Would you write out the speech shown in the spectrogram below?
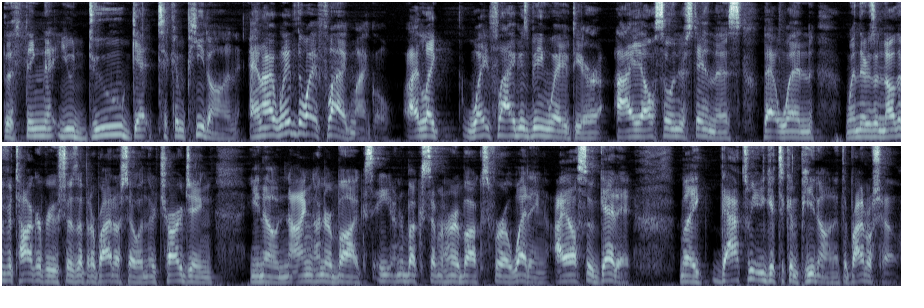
the thing that you do get to compete on, and I wave the white flag, Michael. I like white flag is being waved here. I also understand this that when when there's another photographer who shows up at a bridal show and they're charging, you know, 900 bucks, 800 bucks, 700 bucks for a wedding, I also get it. Like that's what you get to compete on at the bridal show,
